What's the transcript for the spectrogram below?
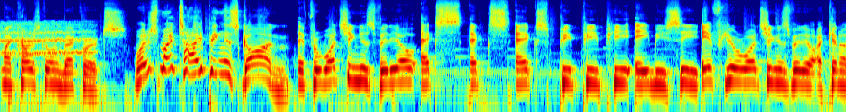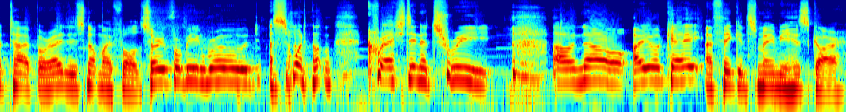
my car's going backwards. Where's my typing is gone? If you're watching this video, XXXPPPABC. If you're watching this video, I cannot type, alright? It's not my fault. Sorry for being rude. Someone crashed in a tree. Oh no. Are you okay? I think it's maybe his car.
